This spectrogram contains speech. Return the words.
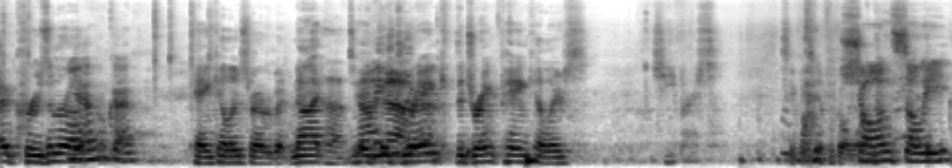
uh, cruising roll. Yeah, okay. Painkillers for everybody. Not, Uh, the not- no, drink. The drink painkillers. Cheapers. It's gonna be a difficult. one. Sean Sully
